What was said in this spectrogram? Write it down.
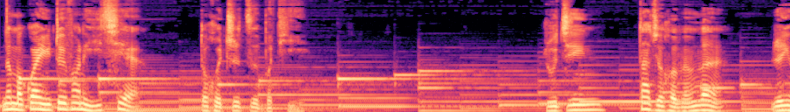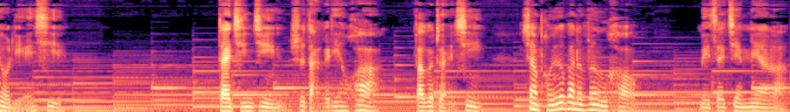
那么，关于对方的一切，都会只字不提。如今，大嘴和文文仍有联系，但仅仅是打个电话、发个短信，像朋友般的问候，没再见面了。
